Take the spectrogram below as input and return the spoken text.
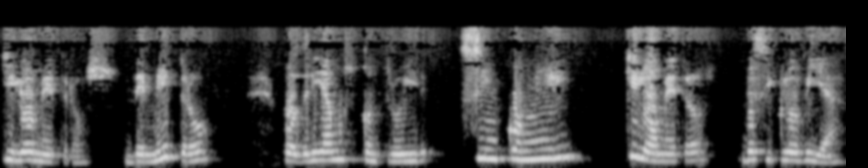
kilómetros de metro podríamos construir 5.000 kilómetros de ciclovías,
